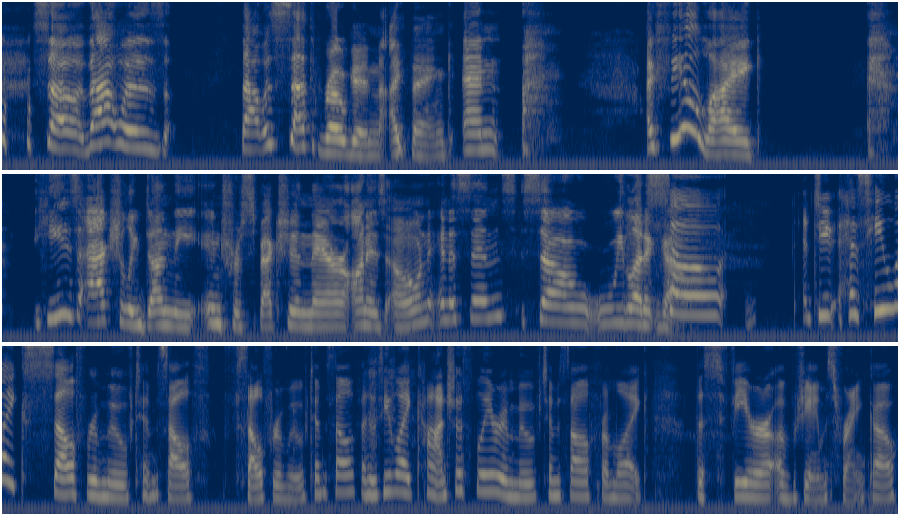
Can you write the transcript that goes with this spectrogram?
so that was that was Seth Rogen, I think, and I feel like he's actually done the introspection there on his own in a sense. So we let it go. So, do you, has he like self removed himself? Self removed himself? Has he like consciously removed himself from like the sphere of James Franco?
